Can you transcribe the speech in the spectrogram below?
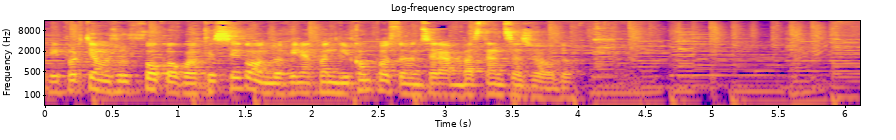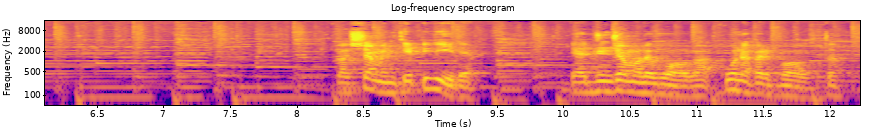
Riportiamo sul fuoco qualche secondo fino a quando il composto non sarà abbastanza sodo. Lasciamo intiepidire e aggiungiamo le uova, una per volta.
